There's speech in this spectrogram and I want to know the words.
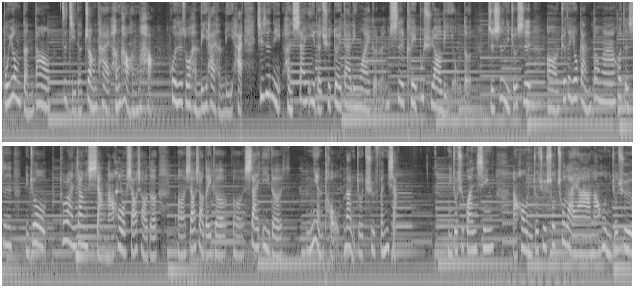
不用等到自己的状态很好很好，或者是说很厉害很厉害，其实你很善意的去对待另外一个人是可以不需要理由的，只是你就是呃觉得有感动啊，或者是你就突然这样想，然后小小的呃小小的一个呃善意的念头，那你就去分享。你就去关心，然后你就去说出来啊，然后你就去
